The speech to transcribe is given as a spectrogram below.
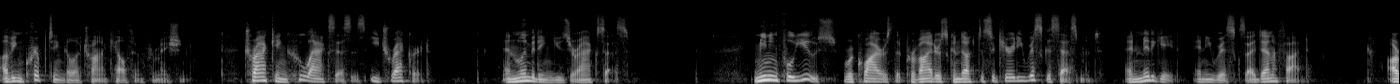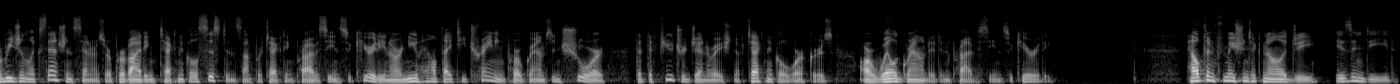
of encrypting electronic health information, tracking who accesses each record, and limiting user access. Meaningful use requires that providers conduct a security risk assessment and mitigate any risks identified. Our regional extension centers are providing technical assistance on protecting privacy and security, and our new health IT training programs ensure that the future generation of technical workers are well grounded in privacy and security. Health information technology is indeed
